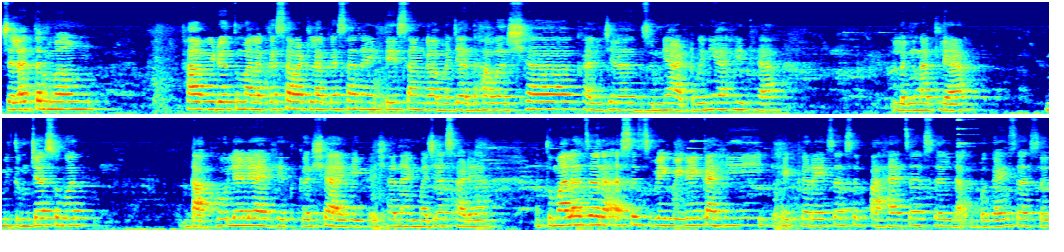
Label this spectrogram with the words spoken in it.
चला तर मग हा व्हिडिओ तुम्हाला कसा वाटला कसा नाही ते सांगा. म्हणजे माझ्या दहा वर्षाखालच्या जुन्या आठवणी आहेत ह्या लग्नातल्या. मी तुमच्यासोबत दाखवलेल्या आहेत कशा आहे कशा नाही माझ्या साड्या. तुम्हाला जर असंच वेगवेगळे काही हे करायचं असेल पाहायचं असेल दा बघायचं असेल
